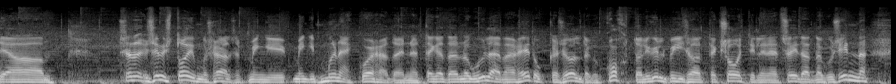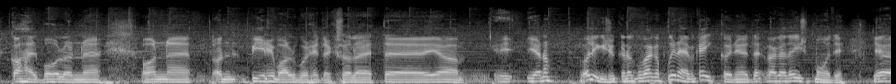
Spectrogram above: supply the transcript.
ja see, see vist toimus reaalselt mingi, mingi mõned korrad onju, et ega ta nagu ülemäära edukas ei olnud, aga koht oli küll piisavalt eksootiline, et sõidad nagu sinna, kahel pool on, on, on piirivalvurid, eks ole, et ja, ja noh, oligi sihuke nagu väga põnev käik on ju, väga teistmoodi ja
